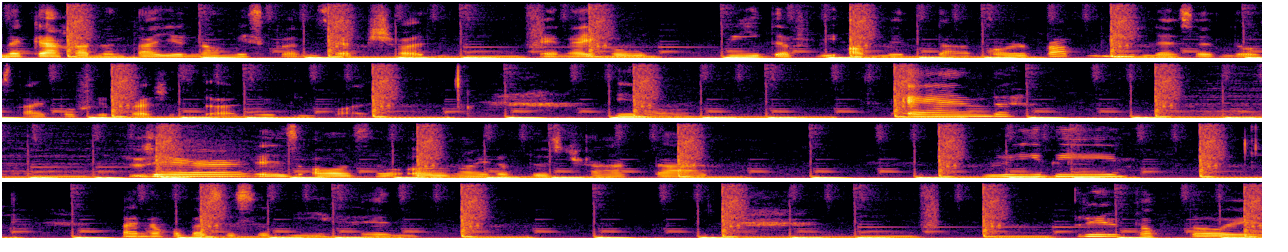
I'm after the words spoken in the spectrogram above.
nagkakaroon tayo ng misconception. And I hope we definitely omit that or probably lessen those type of impressions to other people. You know. And there is also a line of this track that really ano ko ba sasabihin real talk to eh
